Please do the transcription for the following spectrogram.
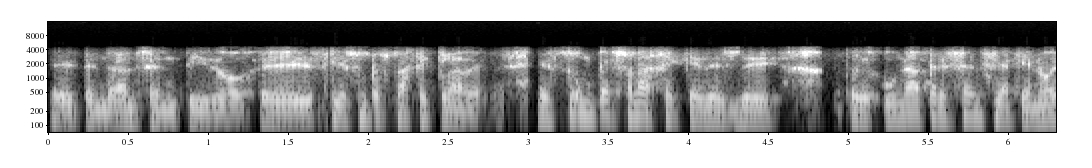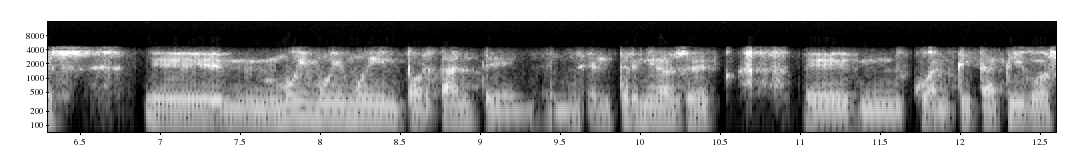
eh, tendrán sentido. Eh, sí es un personaje clave. Es un personaje que desde eh, una presencia que no es muy, muy, muy importante en, términos cuantitativos,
